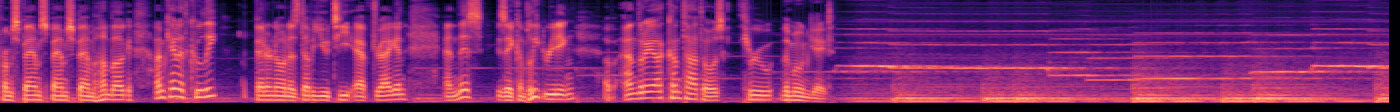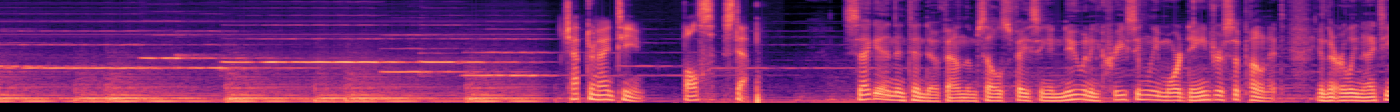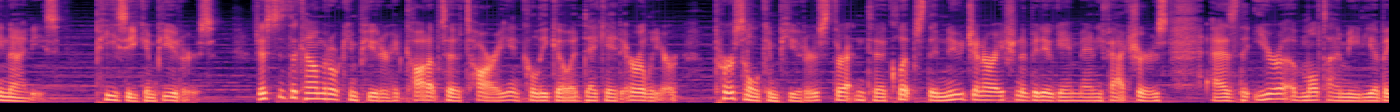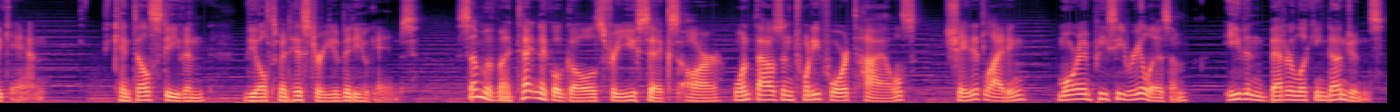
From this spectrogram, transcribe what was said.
From Spam Spam Spam Humbug, I'm Kenneth Cooley, better known as WTF Dragon, and this is a complete reading of Andrea Contato's Through the Moongate. Chapter 19 False Step. Sega and Nintendo found themselves facing a new and increasingly more dangerous opponent in the early 1990s PC computers. Just as the Commodore computer had caught up to Atari and Coleco a decade earlier, personal computers threatened to eclipse the new generation of video game manufacturers as the era of multimedia began. Kentel Stephen, The Ultimate History of Video Games. Some of my technical goals for U6 are 1024 tiles, shaded lighting, more NPC realism, even better looking dungeons.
